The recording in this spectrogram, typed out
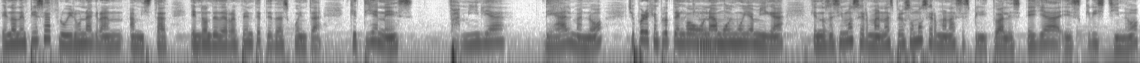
en donde empieza a fluir una gran amistad, en donde de repente te das cuenta que tienes familia de alma, ¿no? Yo, por ejemplo, tengo Qué una bonito. muy, muy amiga que nos decimos hermanas, pero somos hermanas espirituales. Ella es Cristi, ¿no?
